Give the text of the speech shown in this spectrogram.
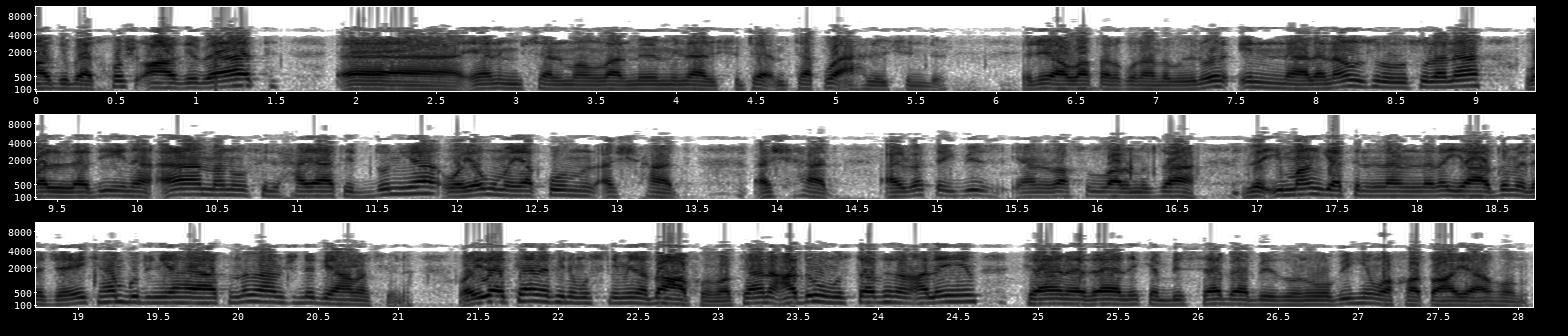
aqibət, xoş aqibət e, yəni müsəlmanlar, möminlər üçün, təqva əhli üçündür. Necə Allah Teala Quranda buyurur: "İnna lanansuru rusulana vellezina amanu fil hayatid dunya və yevme yaqumul əşhad." Əşhad Əlbəttə biz yəni rasullarımıza və iman gətirilənlərə yardım edəcəyik, həm bu dünya həyatında və həmçində qiyamət günü. Və ilə kənə fil musliminə da'afun və kənə aduhu mustadfiran aleyhim, kənə zəlikə bisəbəbi zunubihim və xatayahum.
